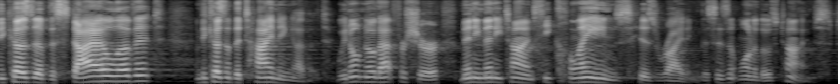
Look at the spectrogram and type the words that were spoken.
because of the style of it and because of the timing of it. We don't know that for sure. Many, many times he claims his writing. This isn't one of those times.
